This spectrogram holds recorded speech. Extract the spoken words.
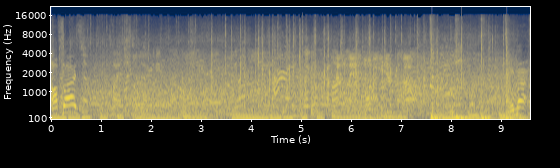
Offsides? Move back.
